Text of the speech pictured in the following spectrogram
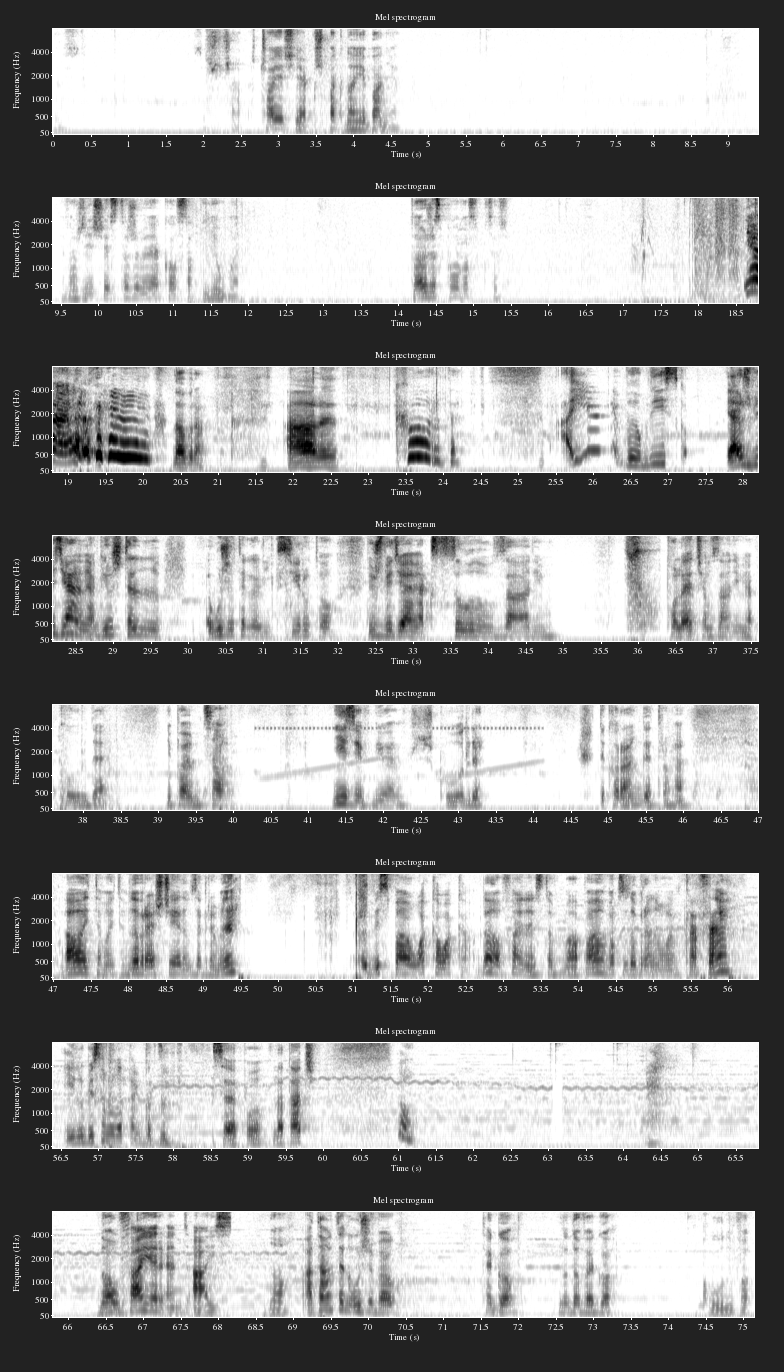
Jest? Coś cza... Czaje się jak szpak na jebanie. Najważniejsze jest to, żeby jako ostatni nie umarł. To już jest połowa sukcesu. Nie! Dobra. Ale... Kurde. Aj, było blisko. Ja już wiedziałem, jak już ten użył tego eliksiru, to już wiedziałem, jak zsunął za nim. Pff, poleciał za nim, jak kurde. Nie powiem co. Nic nie wbiłem, kurde. Tylko rangę trochę. Oj tam, oj tam. Dobra, jeszcze jeden zagramy. Wyspa Waka Waka. No, fajna jest ta mapa, bardzo dobra na moją klasę. I lubię samolotami bardzo se polatać. O. No, fire and ice. No, a tamten używał tego lodowego. Gunwo.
